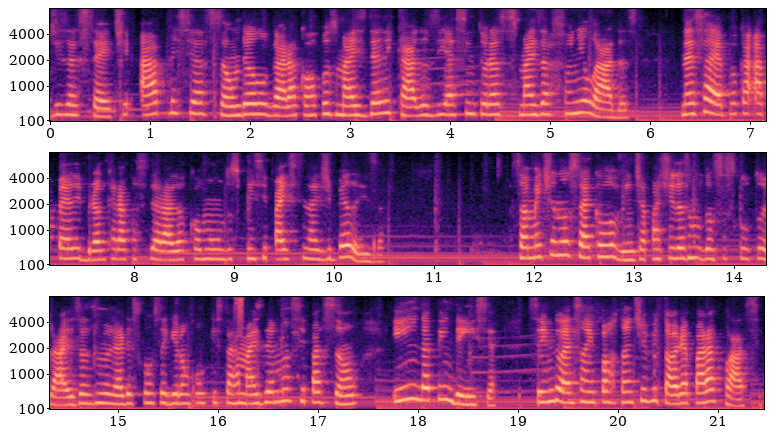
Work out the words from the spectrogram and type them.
XVII, a apreciação deu lugar a corpos mais delicados e a cinturas mais afuniladas. Nessa época, a pele branca era considerada como um dos principais sinais de beleza. Somente no século XX, a partir das mudanças culturais, as mulheres conseguiram conquistar mais emancipação e independência, sendo essa uma importante vitória para a classe.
